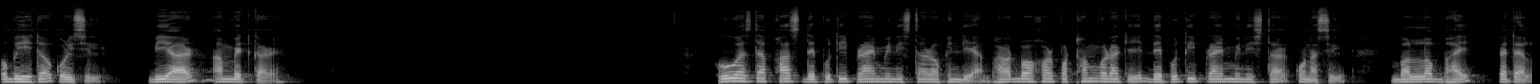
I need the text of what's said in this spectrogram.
অভিহিত কৰিছিল? বি আৰ আম্বেদকাৰে। Who was the first deputy prime minister of India ভাৰতবৰ্ষৰ প্ৰথমগৰাকী ডেপুটি প্ৰাইম মিনিষ্টাৰ কোন আছিল? বল্লভভাই পেটেল।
